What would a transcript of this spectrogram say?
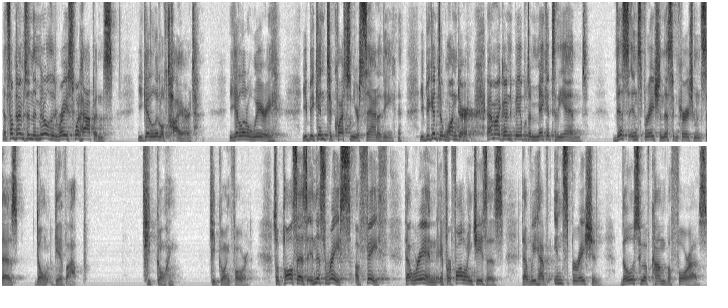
and sometimes in the middle of the race, what happens? You get a little tired. You get a little weary. You begin to question your sanity. You begin to wonder, am I going to be able to make it to the end? This inspiration, this encouragement says, don't give up. Keep going. Keep going forward. So Paul says, in this race of faith that we're in, if we're following Jesus, that we have inspiration. Those who have come before us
